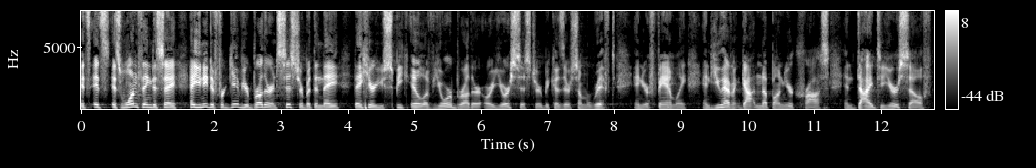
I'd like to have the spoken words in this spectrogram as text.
It's, it's, it's one thing to say, hey, you need to forgive your brother and sister, but then they, they hear you speak ill of your brother or your sister because there's some rift in your family, and you haven't gotten up on your cross and died to yourself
